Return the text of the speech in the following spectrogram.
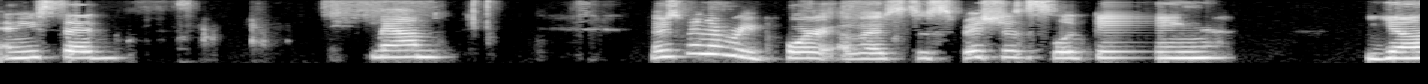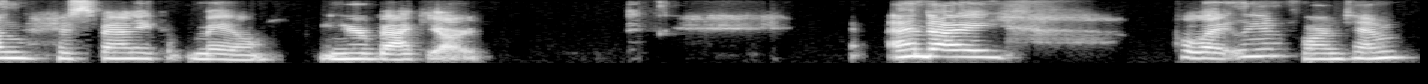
and he said, "Ma'am, there's been a report of a suspicious looking young Hispanic male in your backyard." And I politely informed him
